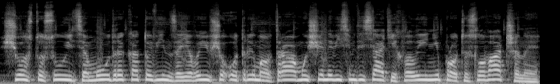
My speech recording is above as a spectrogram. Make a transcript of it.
Що стосується Мудрика, то він заявив, що отримав травму ще на 80-й хвилині проти Словаччини.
